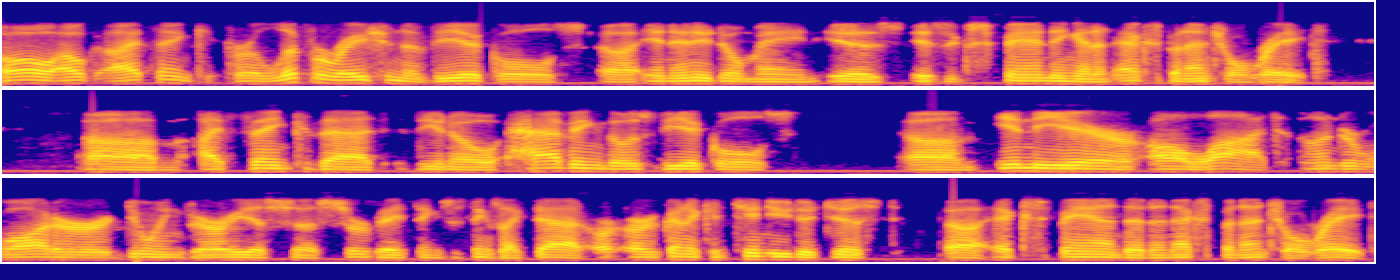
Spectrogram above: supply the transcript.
Oh, I think proliferation of vehicles uh, in any domain is is expanding at an exponential rate. Um, I think that you know having those vehicles um, in the air a lot, underwater, doing various uh, survey things and things like that, are, are going to continue to just uh, expand at an exponential rate.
